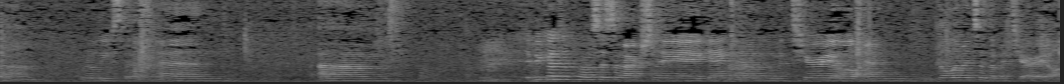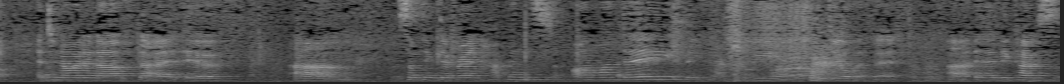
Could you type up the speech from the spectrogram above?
um, releases and. Um, it becomes a process of actually getting to know the material and the limits of the material, and to know it enough that if um, something different happens on one day, that you can actually deal with it. Uh, and it becomes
